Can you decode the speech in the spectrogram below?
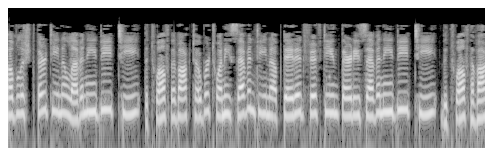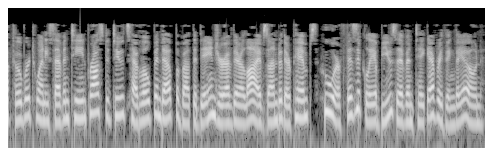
Published 1311 EDT, the 12th of October 2017 Updated 1537 EDT, the 12th of October 2017 Prostitutes have opened up about the danger of their lives under their pimps, who are physically abusive and take everything they own.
